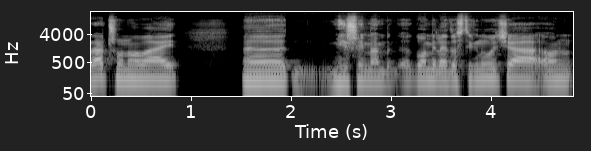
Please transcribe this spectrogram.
račun. Ovaj, e, Mišo ima gomile dostignuća, on,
